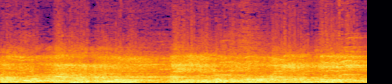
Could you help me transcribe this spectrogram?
मनपूर्वक आभार मानतो आणि उपस्थित सर्व मान्यवरांचे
